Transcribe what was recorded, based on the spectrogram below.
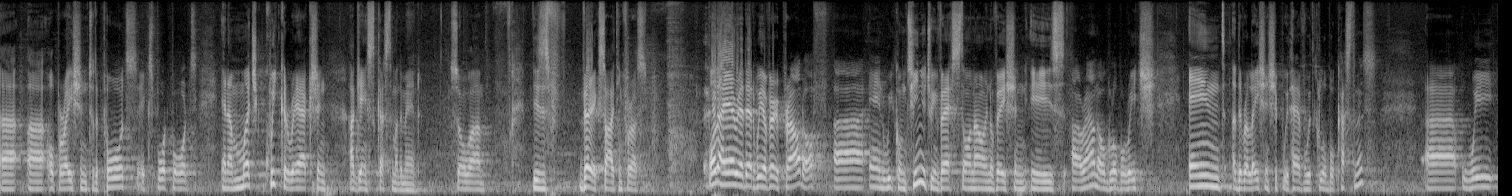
uh, uh, operation to the ports, export ports, and a much quicker reaction against customer demand. So um, this is very exciting for us. Other area that we are very proud of, uh, and we continue to invest on our innovation, is around our global reach and the relationship we have with global customers. Uh, we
